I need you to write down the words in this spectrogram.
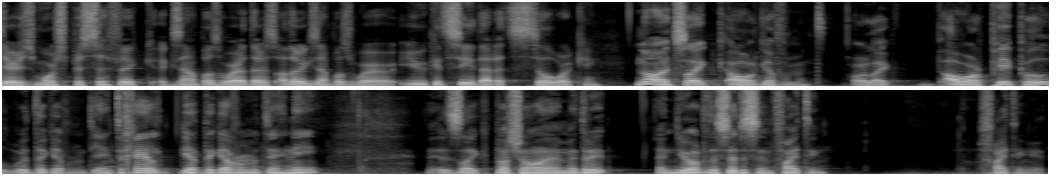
There's more specific examples where there's other examples where you could see that it's still working. No, it's like our government or like our people with the government. يعني تخيل get the government هني is like Barcelona and Madrid and you are the citizen fighting fighting it.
